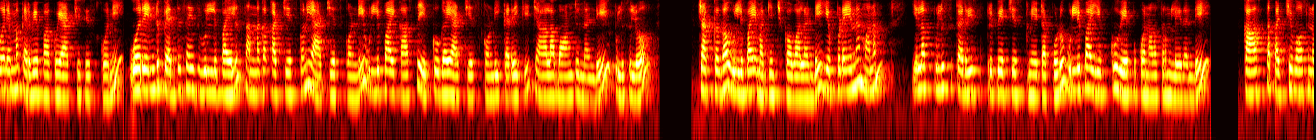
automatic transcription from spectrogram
ఓరెమ్మ కరివేపాకు యాడ్ చేసేసుకొని ఓ రెండు పెద్ద సైజు ఉల్లిపాయలు సన్నగా కట్ చేసుకొని యాడ్ చేసుకోండి. ఉల్లిపాయ కాస్త ఎక్కువగా యాడ్ చేసుకోండి. ఈ కర్రీకి చాలా బాగుంటుందండి పులుసులో. చక్కగా ఉల్లిపాయ మగ్గించుకోవాలండి. ఎప్పుడైనా మనం ఇలా పులుసు కర్రీస్ ప్రిపేర్ చేసుకునేటప్పుడు ఉల్లిపాయ ఎక్కువ వేపుకొని అవసరం లేదండి. కాస్త పచ్చి వాసన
